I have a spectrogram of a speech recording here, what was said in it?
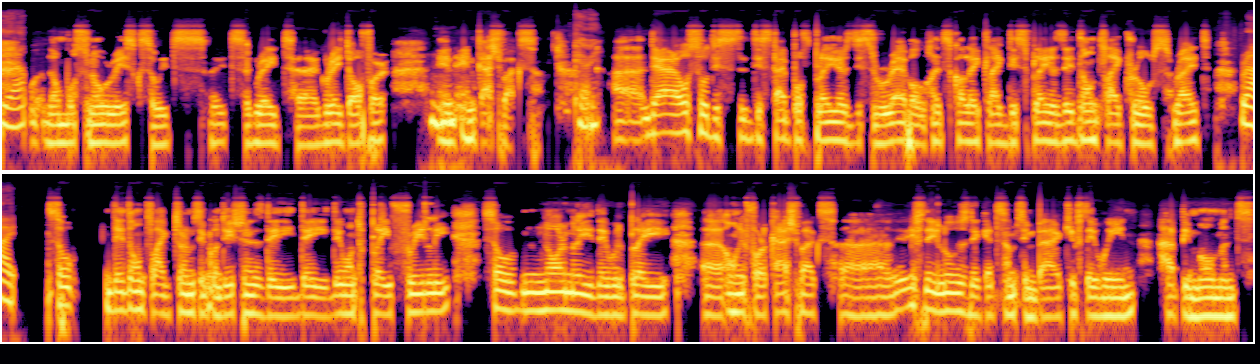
Yeah. almost no risk. So it's it's a great uh, great offer Mhm. and, and cashbacks. Okay. Uh, there are also this this type of players, this rebel, let's call it like these players. They don't like rules, right? Right. So they don't like terms and conditions. They they they want to play freely. So normally they will play uh, only for cashbacks. Uh, if they lose, they get something back. If they win, happy moments.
